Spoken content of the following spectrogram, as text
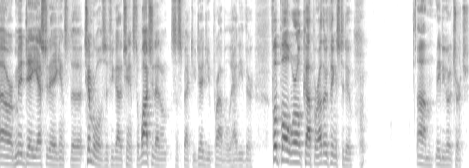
or midday yesterday against the Timberwolves. If you got a chance to watch it, I don't suspect you did. You probably had either football World Cup or other things to do. Um, maybe go to church.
